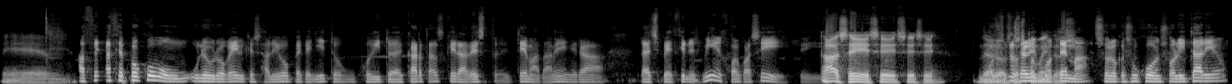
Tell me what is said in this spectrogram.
Eh, hace, hace poco hubo un, Eurogame que salió pequeñito, un jueguito de cartas que era de esto, el tema también, era la expedición Smith o algo así. Ah, sí, sí, sí, sí. pues esto es el mismo tema, solo que es un juego en solitario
